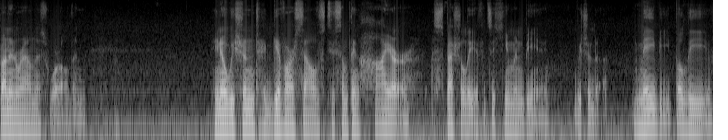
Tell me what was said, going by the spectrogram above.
running around this world. And you know we shouldn't give ourselves to something higher especially if it's a human being. We should maybe believe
